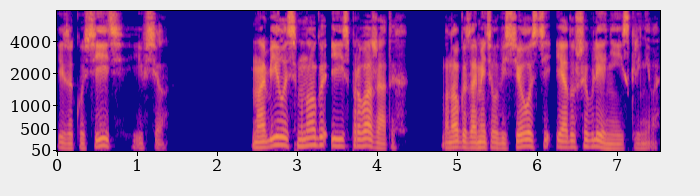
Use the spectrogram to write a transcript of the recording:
И закусить, и все. Набилось много и из провожатых. Много заметил веселости и одушевления искреннего.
